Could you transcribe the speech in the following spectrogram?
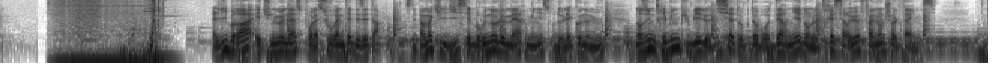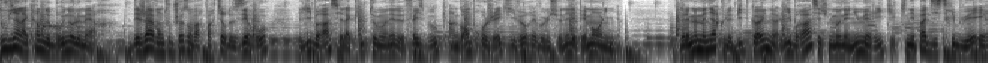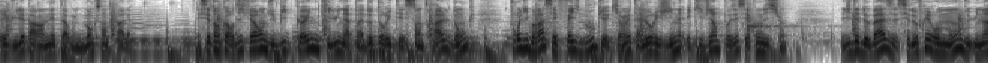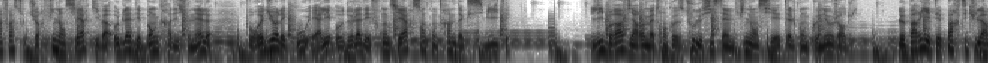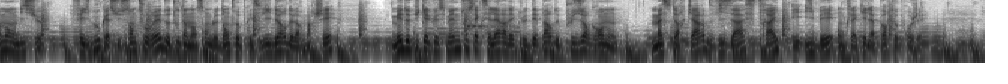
Libra est une menace pour la souveraineté des États. Ce n'est pas moi qui le dis, c'est Bruno Le Maire, ministre de l'économie, dans une tribune publiée le 17 octobre dernier dans le très sérieux Financial Times. D'où vient la crainte de Bruno Le Maire? Déjà, avant toute chose, on va repartir de zéro. Libra, c'est la crypto-monnaie de Facebook, un grand projet qui veut révolutionner les paiements en ligne. De la même manière que le Bitcoin, Libra, c'est une monnaie numérique qui n'est pas distribuée et régulée par un État ou une banque centrale. Et c'est encore différent du Bitcoin qui lui n'a pas d'autorité centrale, donc pour Libra c'est Facebook qui en est à l'origine et qui vient poser ses conditions. L'idée de base, c'est d'offrir au monde une infrastructure financière qui va au-delà des banques traditionnelles pour réduire les coûts et aller au-delà des frontières sans contrainte d'accessibilité. Libra vient remettre en cause tout le système financier tel qu'on le connaît aujourd'hui. Le pari était particulièrement ambitieux. Facebook a su s'entourer de tout un ensemble d'entreprises leaders de leur marché mais depuis quelques semaines, tout s'accélère avec le départ de plusieurs grands noms. Mastercard, Visa, Stripe et eBay ont claqué la porte au projet.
